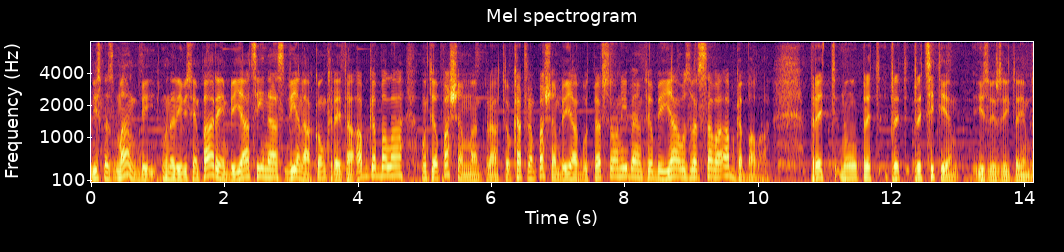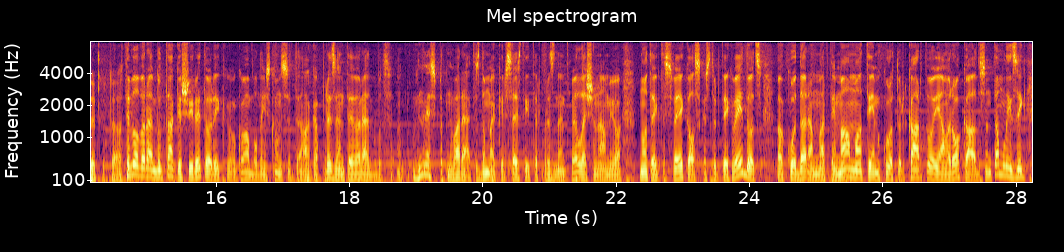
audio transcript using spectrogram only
vismaz man bija, un arī visiem pārējiem bija jācīnās vienā konkrētā apgabalā, un tev pašam, manuprāt, tev katram pašam bija jābūt personībai, un tev bija jāuzvar savā apgabalā pret, nu, pret, pret, pret citiem izvirzītajiem deputātiem. Te vēl varētu būt tā, ka šī retorika, ko Abaldīņas kundze prezentē, varētu būt, nu, es pat nevarētu. Es domāju, ka ir saistīta ar prezidenta vēlēšanām, jo noteikti tas veikals, kas tur tiek veidots, ko darām ar tiem amatiem, ko tur kārtojām, rokādus un tam līdzīgi,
